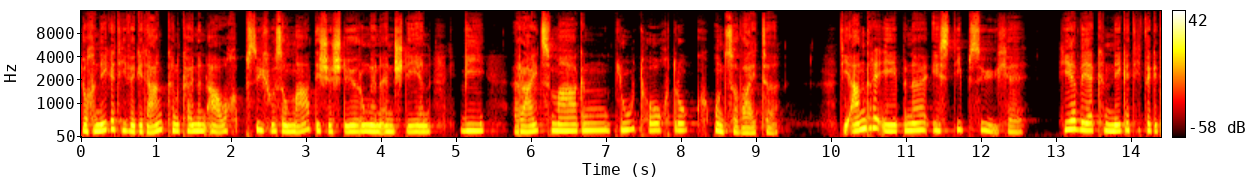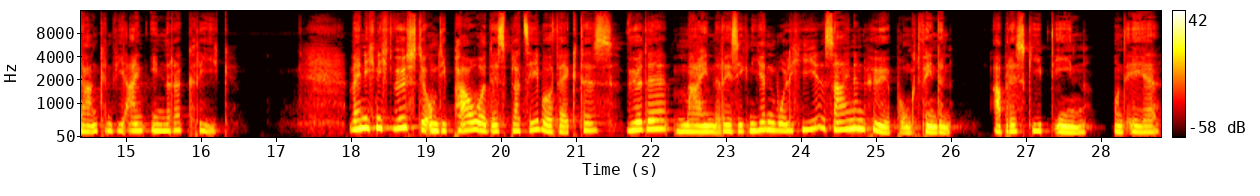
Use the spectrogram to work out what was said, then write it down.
Durch negative Gedanken können auch psychosomatische Störungen entstehen, wie Reizmagen, Bluthochdruck und so weiter. Die andere Ebene ist die Psyche. Hier wirken negative Gedanken wie ein innerer Krieg. Wenn ich nicht wüsste um die Power des Placebo-Effektes, würde mein Resignieren wohl hier seinen Höhepunkt finden. Aber es gibt ihn und er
